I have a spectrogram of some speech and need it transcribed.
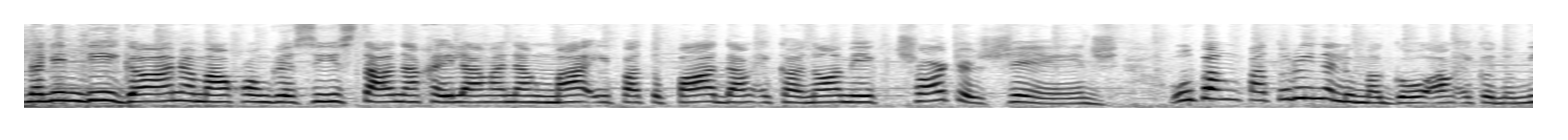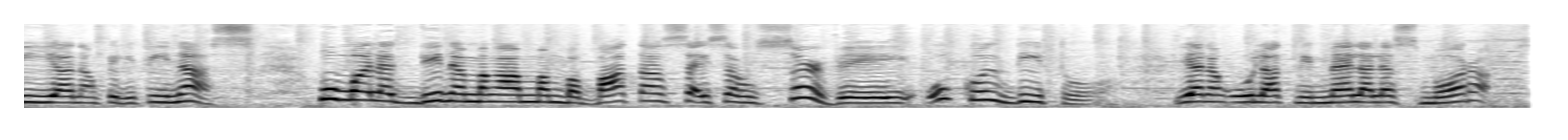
Nanindigan ang mga kongresista na kailangan ng maipatupad ang economic charter change upang patuloy na lumago ang ekonomiya ng Pilipinas. Pumalag din ang mga mambabatas sa isang survey ukol dito. Yan ang ulat ni Mela Las Moras.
